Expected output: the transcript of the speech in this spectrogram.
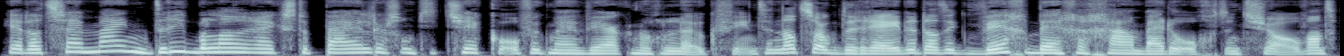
Ja, dat zijn mijn drie belangrijkste pijlers om te checken of ik mijn werk nog leuk vind. En dat is ook de reden dat ik weg ben gegaan bij de ochtendshow. Want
